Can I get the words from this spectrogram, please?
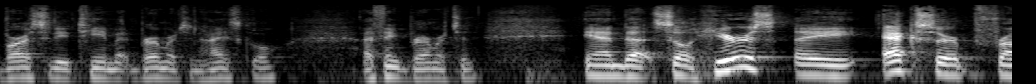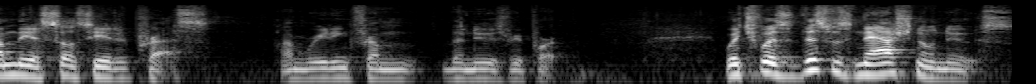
varsity team at Bremerton High School. I think Bremerton. And uh, so here's a excerpt from the Associated Press. I'm reading from the news report, which was this was national news.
